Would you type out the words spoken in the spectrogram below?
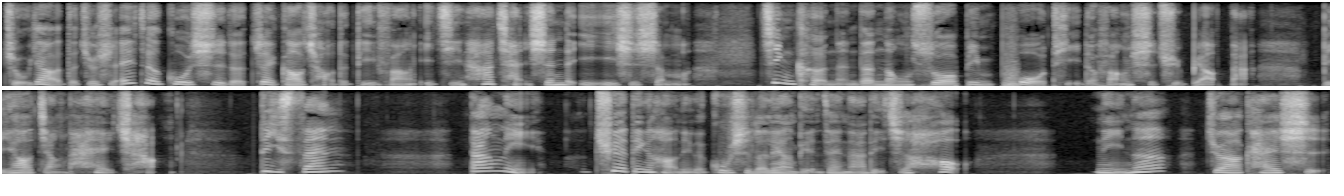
主要的就是，哎，这个故事的最高潮的地方，以及它产生的意义是什么？尽可能的浓缩并破题的方式去表达，不要讲太长。第三，当你确定好你的故事的亮点在哪里之后，你呢就要开始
